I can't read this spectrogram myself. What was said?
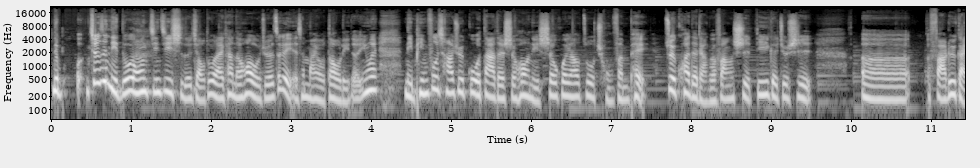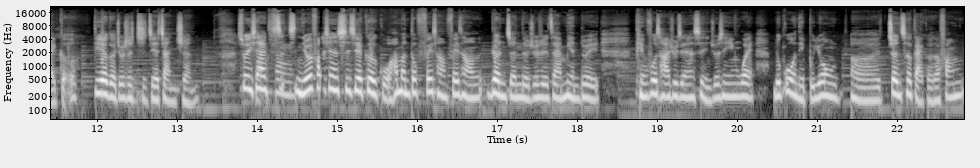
你就是你，如果用经济史的角度来看的话，我觉得这个也是蛮有道理的。因为你贫富差距过大的时候，你社会要做重分配，最快的两个方式，第一个就是呃法律改革，第二个就是直接战争。所以现在你会发现，世界各国他们都非常非常认真的，就是在面对贫富差距这件事情，就是因为如果你不用呃政策改革的方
